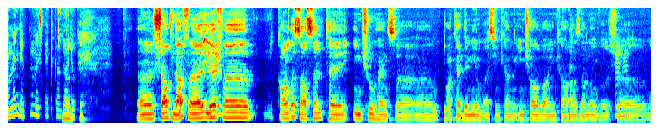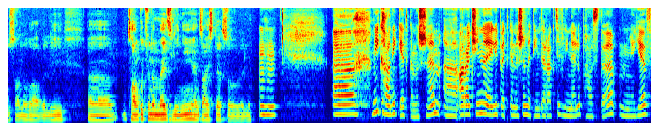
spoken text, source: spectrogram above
ամեն դեպքում էս պետք է գալու։ Շատ լավ եւ կարող ես ասել թե ինչու հենց ակադեմիում, այսինքն ինչով է ինքը առանձնանում, որ ուսանողը ավելի ցանկությունը մեծ լինի հենց այստեղ սովորելու։ Ահա մի քանի կետ կնշեմ։ Առաջինը էլի պետք է նշեմ այդ ինտերակտիվ լինելու փաստը եւ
